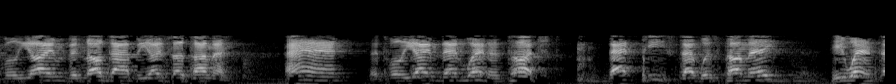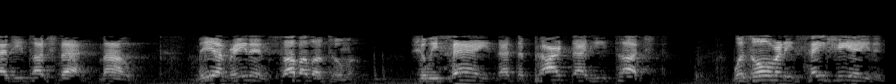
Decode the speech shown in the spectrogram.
Tvil Yaim V'noga Tameh. And the Tvil then went and touched that piece that was Tameh. He went and he touched that. Now, I'm reading Sabalatuma. Should we say that the part that he touched was already satiated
